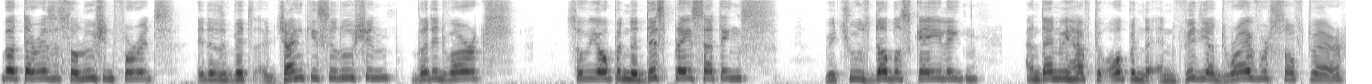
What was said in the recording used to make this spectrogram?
But there is a solution for it. It is a bit a janky solution, but it works. So we open the display settings. We choose double scaling. And then we have to open the NVIDIA driver software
